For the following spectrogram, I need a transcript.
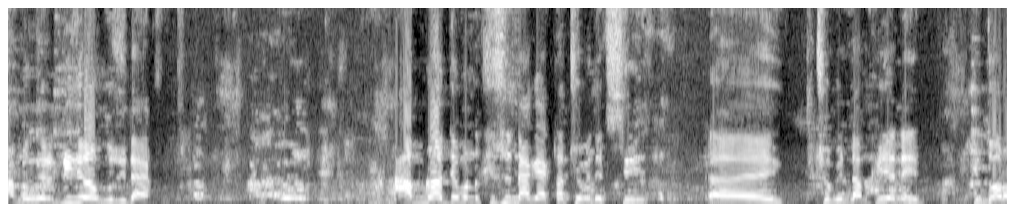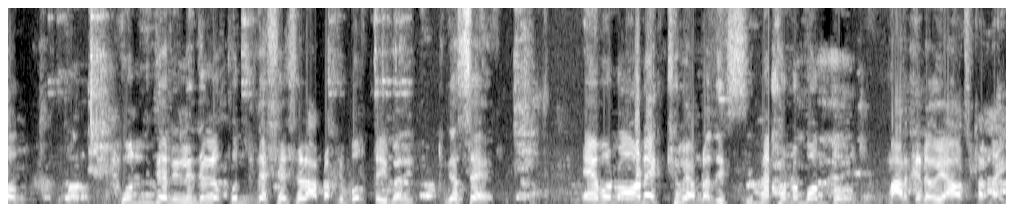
আমি নিজেরাও বুঝি না এখন। আমরা যেমন কিছুদিন আগে একটা ছবি দেখছি ছবির নাম কি জানি? কি দরদ? কোন দিকে রিলিজ হলো, কোন দিকে শেষ হলো, আমরা কি বলতেই পারি ঠিক আছে? এমন অনেক ছবি আমরা দেখছি। এখনও বন্ধ মার্কেটে ওই আওয়াজটা নাই।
